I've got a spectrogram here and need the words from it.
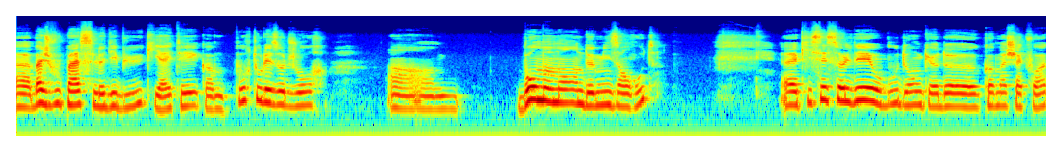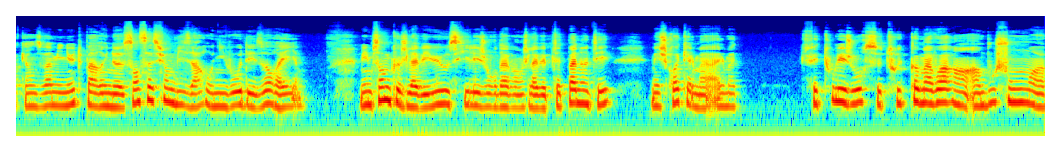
euh, bah, je vous passe le début qui a été comme pour tous les autres jours un bon moment de mise en route euh, qui s'est soldé au bout donc de, comme à chaque fois, 15-20 minutes par une sensation bizarre au niveau des oreilles. Mais il me semble que je l'avais eu aussi les jours d'avant. Je l'avais peut-être pas noté, mais je crois qu'elle m'a, elle m'a fait tous les jours ce truc comme avoir un, bouchon, euh,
